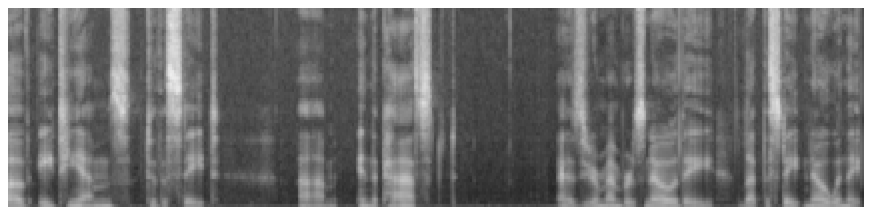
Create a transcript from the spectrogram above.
of ATMs to the state. Um, in the past, as your members know, they let the state know when they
